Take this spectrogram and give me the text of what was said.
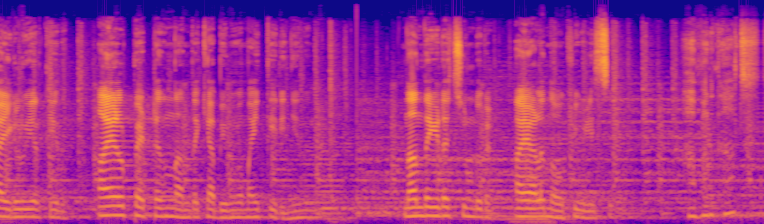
കൈകൾ ഉയർത്തിയത് അയാൾ പെട്ടെന്ന് നന്ദയ്ക്ക് അഭിമുഖമായി തിരിഞ്ഞു നിന്നു. നന്ദയുടെ ചുണ്ടുകൾ അയാളെ നോക്കി വിളിച്ചു. അമർനാഥ്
